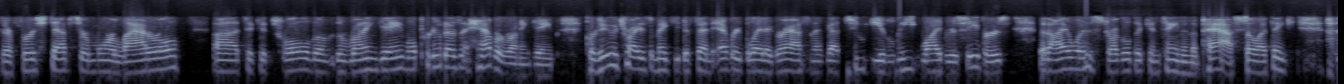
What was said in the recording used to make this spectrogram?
their first steps are more lateral uh, to control the, the running game. Well, Purdue doesn't have a running game. Purdue tries to make you defend every blade of grass, and they've got two elite wide receivers that Iowa has struggled to contain in the past. So I think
